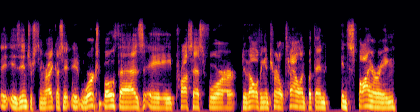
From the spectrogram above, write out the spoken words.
is interesting, right? Because it, it works both as a process for developing internal talent, but then inspiring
